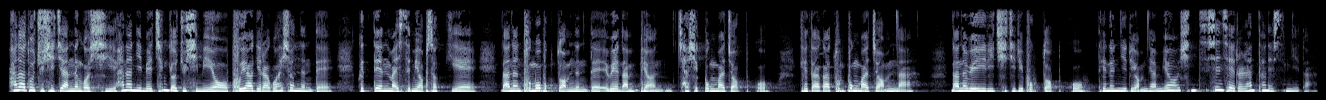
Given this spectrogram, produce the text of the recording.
하나도 주시지 않는 것이 하나님의 챙겨주심이요, 부약이라고 하셨는데, 그땐 말씀이 없었기에 나는 부모 복도 없는데 왜 남편, 자식 복마저 없고, 게다가 돈 복마저 없나. 나는 왜 이리 지질이 복도 없고 되는 일이 없냐며 신, 신세를 한탄했습니다.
